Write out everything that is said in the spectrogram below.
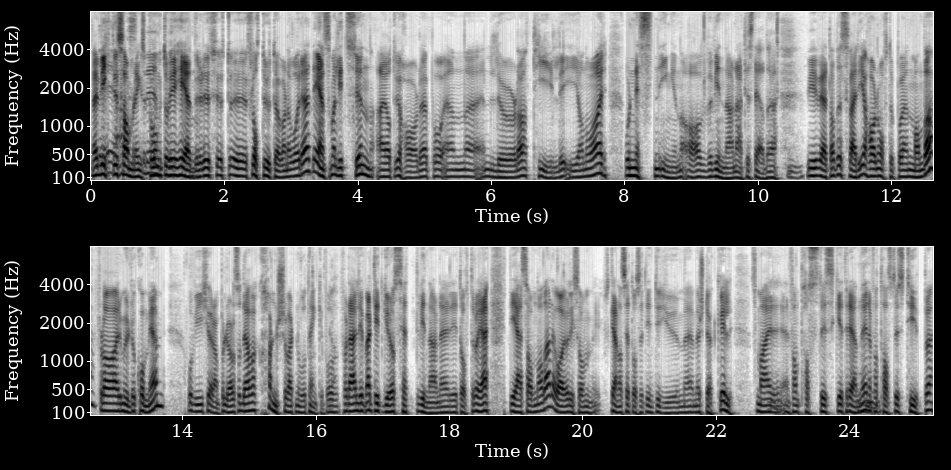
Det er et viktig samlingspunkt, og vi hedrer de øh, flotte utøverne våre. Det eneste som er litt synd, er at vi har det på en, en lørdag tidlig i januar, hvor nesten ingen av vinnerne er til stede. Vi vet at Sverige har den ofte på en mandag, for da er det mulig å komme hjem. Og vi kjører den på lørdag, så det har kanskje vært noe å tenke på. For det har vært litt gøy å sett vinnerne litt oftere. Og jeg, det jeg savna der, det var jo liksom Skulle gjerne sett også et intervju med, med Støkkel, som er en fantastisk trener, en fantastisk type.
